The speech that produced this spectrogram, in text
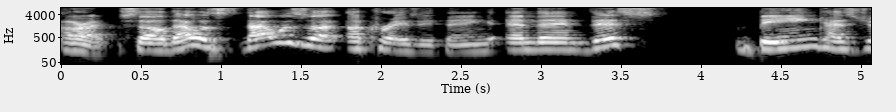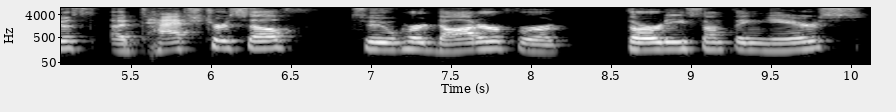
All right, so that was that was a, a crazy thing, and then this being has just attached herself to her daughter for thirty something years.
